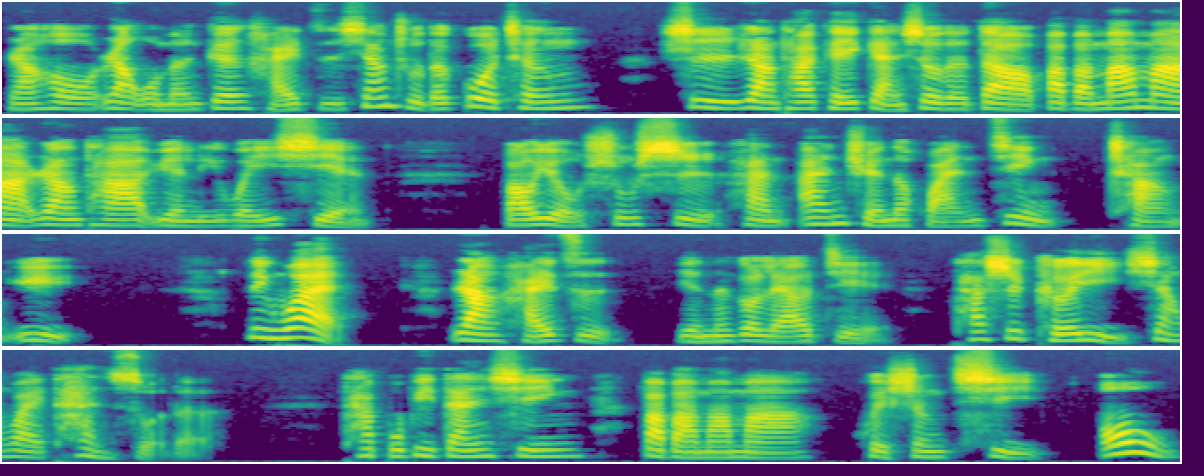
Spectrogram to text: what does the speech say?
然后让我们跟孩子相处的过程，是让他可以感受得到爸爸妈妈让他远离危险，保有舒适和安全的环境场域。另外，让孩子也能够了解，他是可以向外探索的。他不必担心爸爸妈妈会生气哦，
